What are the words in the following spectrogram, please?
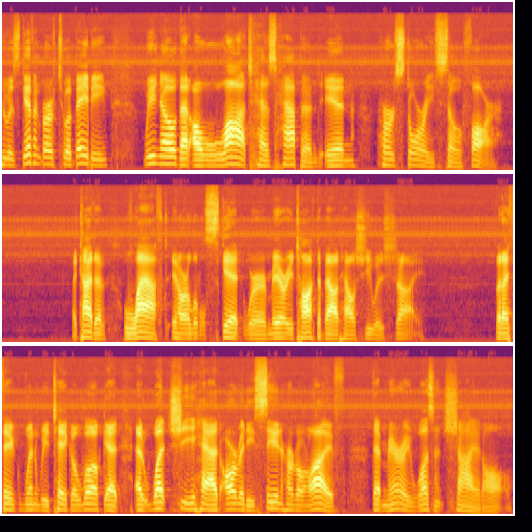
who has given birth to a baby, we know that a lot has happened in her story so far. I kind of laughed in our little skit where Mary talked about how she was shy. But I think when we take a look at, at what she had already seen in her own life, that Mary wasn't shy at all.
